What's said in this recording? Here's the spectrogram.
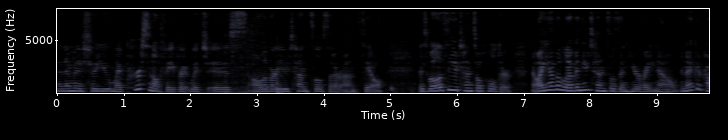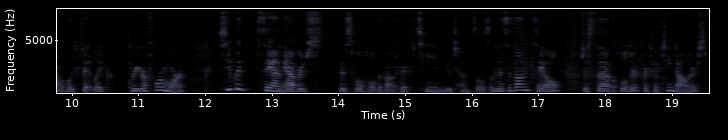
Then I'm going to show you my personal favorite, which is all of our utensils that are on sale, as well as the utensil holder. Now I have 11 utensils in here right now, and I could probably fit like three or four more. So you could say on average, this will hold about 15 utensils. And this is on sale, just the holder for $15.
